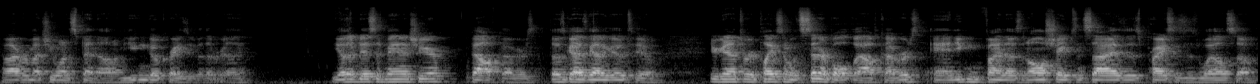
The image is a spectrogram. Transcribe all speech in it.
however much you want to spend on them. You can go crazy with it, really. The other disadvantage here, valve covers. Those guys got to go too. You're going to have to replace them with center bolt valve covers, and you can find those in all shapes and sizes, prices as well. So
